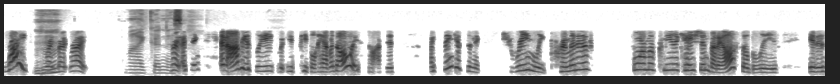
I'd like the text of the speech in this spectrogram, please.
Right, right, Mhm. right, right. my goodness. Right. I think, and obviously, people haven't always talked. It's, I think it's an extremely primitive form of communication, but I also believe it is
